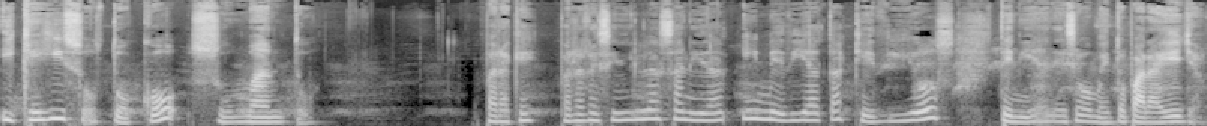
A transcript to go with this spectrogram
¿Y qué hizo? Tocó su manto. ¿Para qué? Para recibir la sanidad inmediata que Dios tenía en ese momento para ella.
